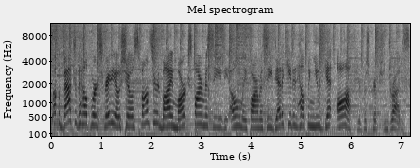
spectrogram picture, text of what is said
Welcome back to the Healthworx radio show, sponsored by Mark's Pharmacy, the only pharmacy dedicated helping you get off your prescription drugs.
